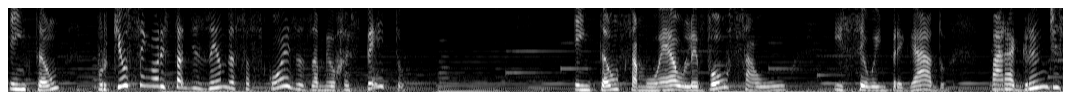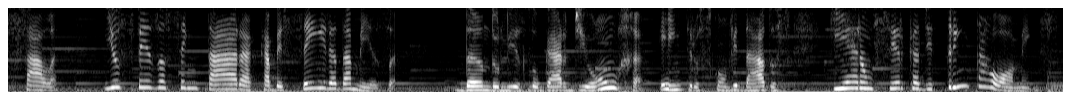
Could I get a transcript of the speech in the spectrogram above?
Então, por que o Senhor está dizendo essas coisas a meu respeito? Então Samuel levou Saul e seu empregado para a grande sala e os fez assentar à cabeceira da mesa, dando-lhes lugar de honra entre os convidados, que eram cerca de trinta homens.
